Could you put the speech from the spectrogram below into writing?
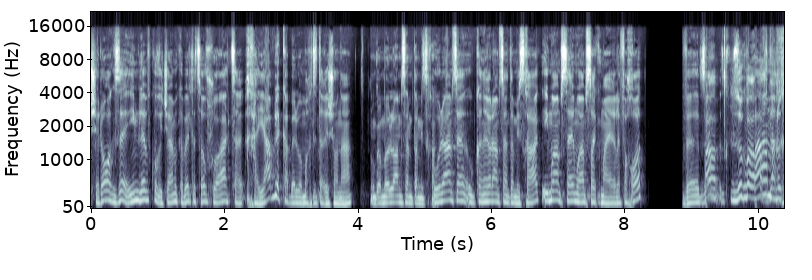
שלא רק זה, אם לבקוביץ' היה מקבל את הצהוב שהוא היה צר... חייב לקבל במחצית הראשונה, הוא גם לא היה מסיים את המשחק. הוא, לא היה מסיים, הוא כנראה לא היה מסיים את המשחק, אם הוא היה מסיים הוא היה משחק מהר לפחות. זו- כבר פעם הפחדנות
